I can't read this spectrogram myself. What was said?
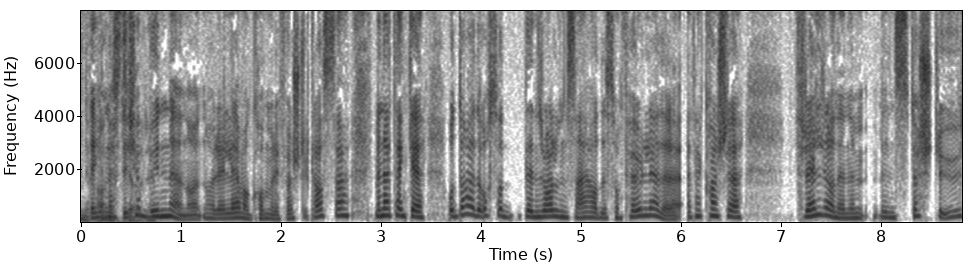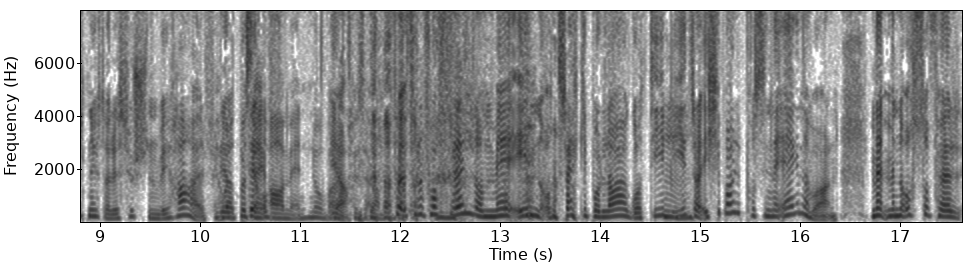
Det er Ja, jo nesten ikke å begynne når, når elevene kommer i første klasse. Men jeg tenker, og da er det også den rollen som jeg hadde som fagleder. Jeg tenker kanskje foreldrene er den, den største utnytta ressursen vi har. Fordi at det å- amen. Nå var ja. for for, for å få foreldrene med inn og trekke på lag, og at de bidrar ikke bare på sine egne barn, men, men også for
